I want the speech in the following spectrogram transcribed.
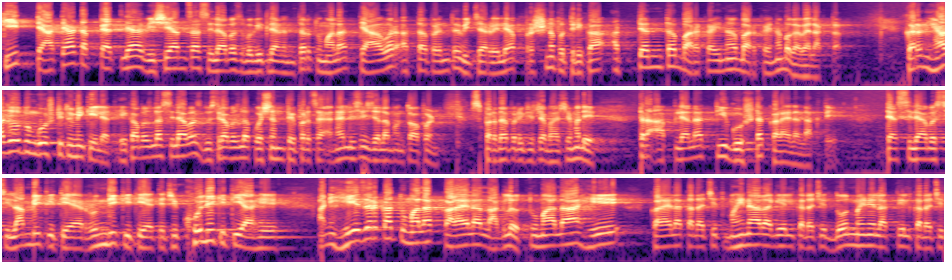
की त्या त्या टप्प्यातल्या विषयांचा सिलेबस बघितल्यानंतर तुम्हाला त्यावर आत्तापर्यंत विचारलेल्या प्रश्नपत्रिका अत्यंत बारकाईनं बारकाईनं बघाव्या लागतात. कारण ह्या जो दोन गोष्टी तुम्ही केल्यात एका बाजूला सिलेबस दुसऱ्या बाजूला क्वेश्चन पेपरचा ॲनालिसिस ज्याला म्हणतो आपण स्पर्धा परीक्षेच्या भाषेमध्ये तर आपल्याला ती गोष्ट कळायला लागते. त्या सिलेबसची लांबी किती आहे रुंदी किती आहे त्याची खोली किती आहे? आणि हे जर का तुम्हाला कळायला लागलं तुम्हाला हे कळायला कदाचित महिना लागेल कदाचित दोन महिने लागतील कदाचित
